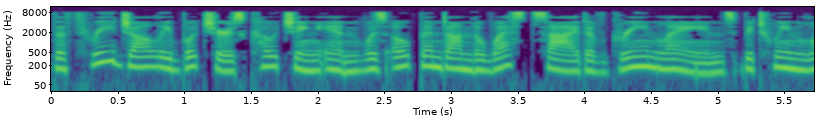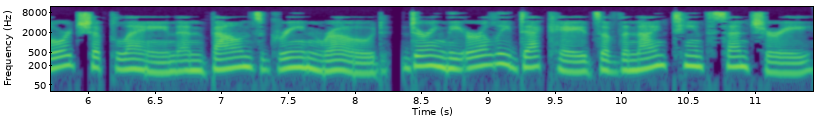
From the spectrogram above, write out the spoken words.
the Three Jolly Butchers Coaching Inn was opened on the west side of Green Lanes between Lordship Lane and Bounds Green Road. During the early decades of the 19th century,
